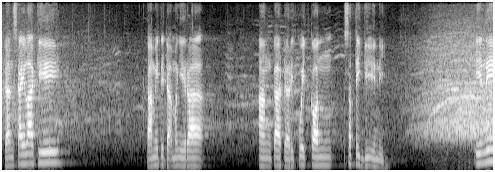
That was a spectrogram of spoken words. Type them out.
Dan sekali lagi, kami tidak mengira angka dari quick count setinggi ini. Ini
